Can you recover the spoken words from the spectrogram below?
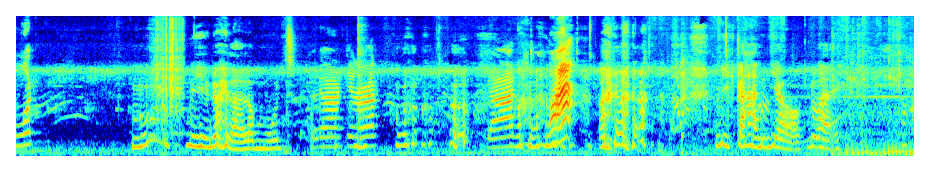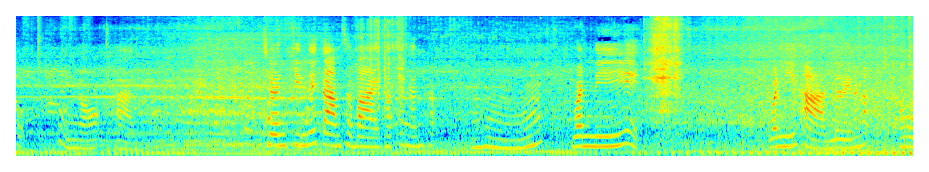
มุดมีด้วยเหรอละมุดยอดยอดยอดวะมีการหยอกด้วยของเนาะผ่านค่ะเชิญกินได้ตามสบายครับถ้างั้นครับอื้อหือวันนี้ วันนี้ผ่านเลยนะครับโอ้โห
